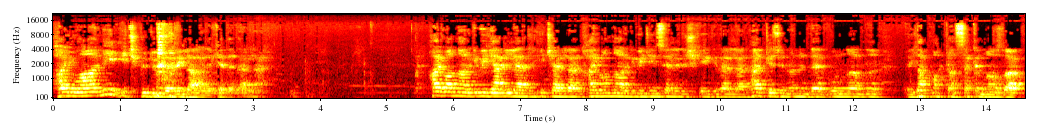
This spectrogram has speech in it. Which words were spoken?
Hayvani içgüdüleriyle hareket ederler. Hayvanlar gibi yerler, içerler, hayvanlar gibi cinsel ilişkiye girerler. Herkesin önünde bunlarını e, yapmaktan sakınmazlar.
